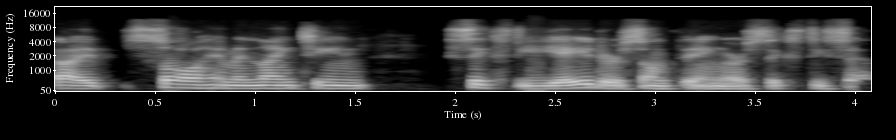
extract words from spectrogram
I saw him in 1968 or something or 67.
